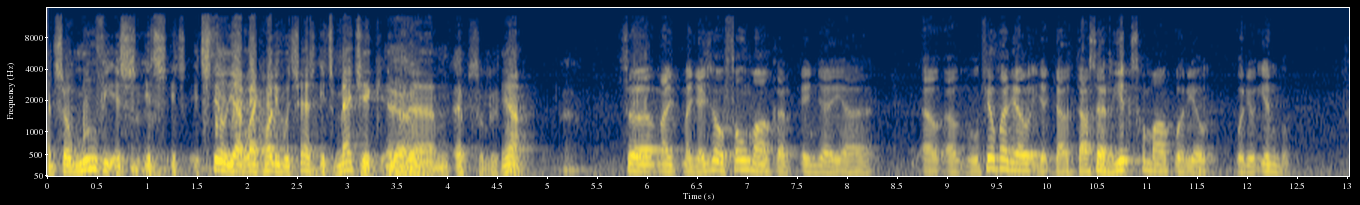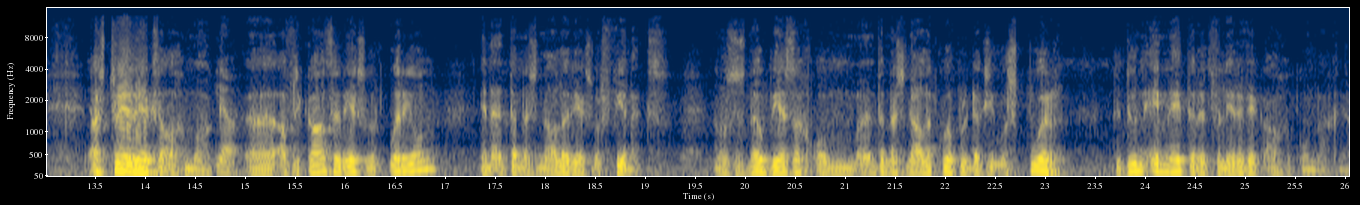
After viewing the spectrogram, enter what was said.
And so movie is, it's, it's, it's still, yeah, like Hollywood says, it's magic. And, Yeah, um, absolutely. Yeah. So, maar, maar jy's nou 'n filmmaker en jy uh, uh, uh, hoeveel van jou jy- daar daar's 'n reeks gemaak oor jou oor jou een boek. As twee reekse al gemaak. Ja. Uh Afrikaanse reeks oor Orion en 'n internasionale reeks oor Phoenix. En ons is nou besig om 'n internasionale koproduksie oor Spoor te doen. Mnet het dit verlede week aangekondig, ja.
